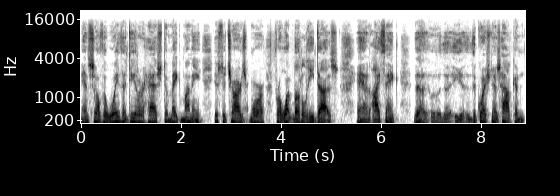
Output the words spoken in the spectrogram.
and so the way the dealer has to make money is to charge more for what little he does. And I think the the, the question is how can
